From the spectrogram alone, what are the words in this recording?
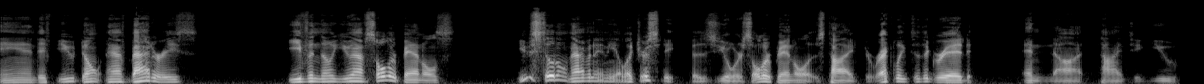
And if you don't have batteries, even though you have solar panels, you still don't have any electricity because your solar panel is tied directly to the grid and not tied to you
